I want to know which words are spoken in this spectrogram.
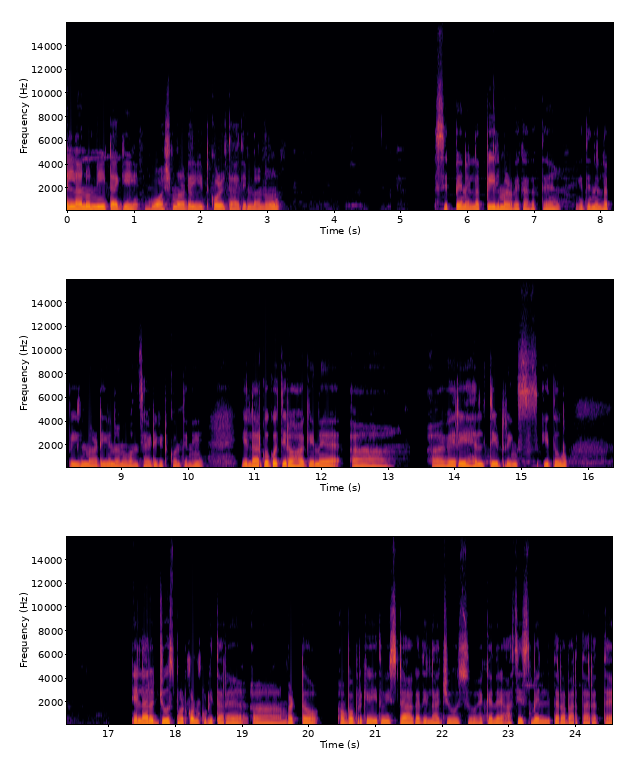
ಎಲ್ಲನೂ ನೀಟಾಗಿ ವಾಶ್ ಮಾಡಿ ಇಟ್ಕೊಳ್ತಾ ಇದ್ದೀನಿ ನಾನು. ಸಿಪ್ಪೆನೆಲ್ಲ ಪೀಲ್ ಮಾಡಬೇಕಾಗತ್ತೆ. ಇದನ್ನೆಲ್ಲ ಪೀಲ್ ಮಾಡಿ ನಾನು ಒಂದು ಸೈಡಿಗೆ ಇಟ್ಕೊತೀನಿ. ಎಲ್ಲರಿಗೂ ಗೊತ್ತಿರೋ ಹಾಗೇ ವೆರಿ ಹೆಲ್ತಿ ಡ್ರಿಂಕ್ಸ್ ಇದು. ಎಲ್ಲರೂ ಜ್ಯೂಸ್ ಮಾಡ್ಕೊಂಡು ಕುಡಿತಾರೆ. ಬಟ್ ಒಬ್ಬೊಬ್ರಿಗೆ ಇದು ಇಷ್ಟ ಆಗೋದಿಲ್ಲ ಜ್ಯೂಸು ಯಾಕೆಂದರೆ ಹಸಿ ಸ್ಮೆಲ್ ಥರ ಬರ್ತಾ ಇರುತ್ತೆ.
